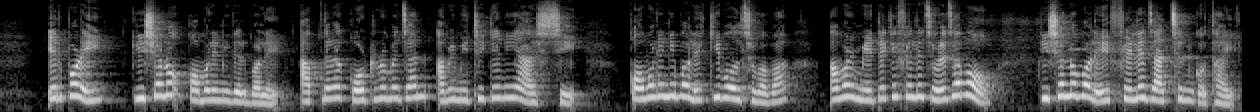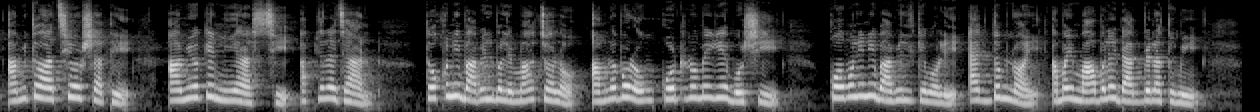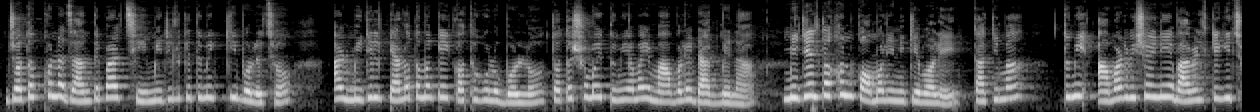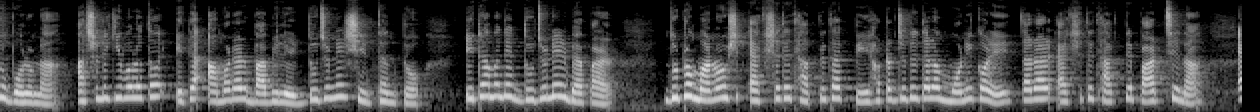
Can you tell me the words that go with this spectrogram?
এরপরেই কৃষাণ ও কমলিনীদের বলে, আপনারা কোর্টরুমে যান, আমি মিঠিকে নিয়ে আসছি। কমলিনী বলে, কি বলছো বাবা? আমার মেয়েটাকে ফেলে চলে যাব? কৃষাণও বলে, ফেলে যাচ্ছেন কোথায়? আমি তো আছি ওর সাথে। আমি ওকে নিয়ে আসছি, আপনারা যান। তখনই বাবিল বলে, মা, চলো, আমরা বরং কোর্টরুমে গিয়ে বসি। কমলিনী বাবিলকে বলে, একদম নয়, আমায় মা বলে ডাকবে না তুমি। যতক্ষণ না জানতে পারছি মিডিলকে তুমি কি বলেছ, আর মিডিল কেন তোমাকে এই কথাগুলো বলল, তত সময় তুমি আমায় মা বলে ডাকবে না। মিডিল তখন কমলিনীকে বলে, কাকিমা, তুমি আমার বিষয় নিয়ে বাবিলকে কিছু বলো না। আসলে কি বলো তো এটা আমার আর বাবিলের দুজনের সিদ্ধান্ত। এটা আমাদের দুজনের ব্যাপার। দুটো মানুষ একসাথে থাকতে থাকতে হঠাৎ যদি তারা মনে করে, তারা আর একসাথে থাকতে পারছে না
